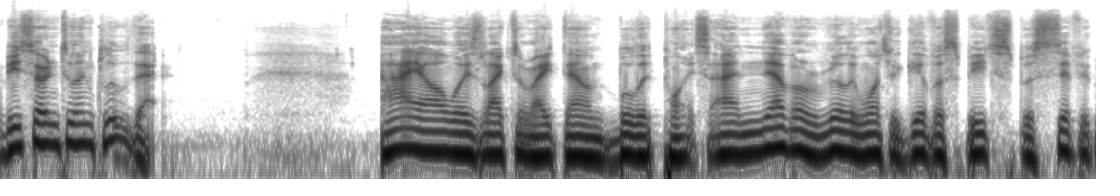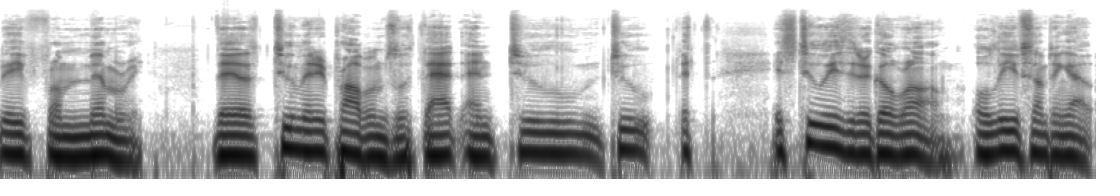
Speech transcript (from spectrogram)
be certain to include that. I always like to write down bullet points. I never really want to give a speech specifically from memory. There are too many problems with that, and too too it, it's too easy to go wrong or leave something out.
